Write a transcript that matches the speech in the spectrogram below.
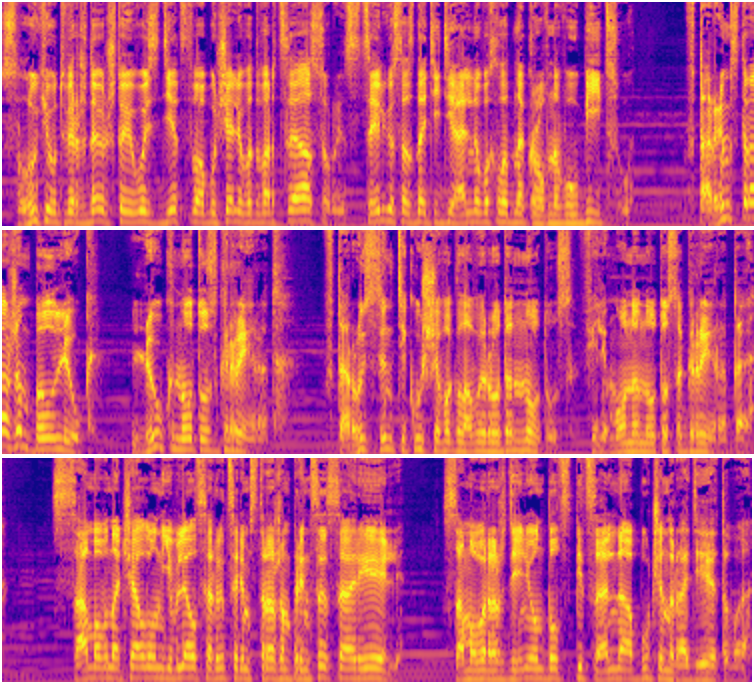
Слухи утверждают, что его с детства обучали во дворце Асуры с целью создать идеального хладнокровного убийцу. Вторым стражем был Люк. Люк Нотус Грейрот. Второй сын текущего главы рода Нотус, Филимона Нотуса Грейрота. С самого начала он являлся рыцарем-стражем принцессы Ариэль. С самого рождения он был специально обучен ради этого.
